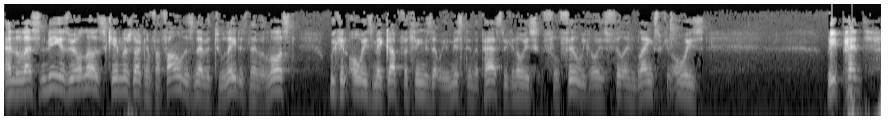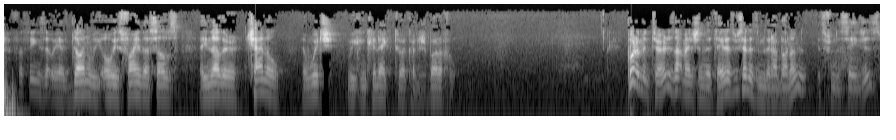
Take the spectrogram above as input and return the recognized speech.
And the lesson being, as we all know, is Kemushdak and Fafal, it's never too late, it's never lost. We can always make up for things that we missed in the past, we can always fulfill, we can always fill in blanks, we can always repent for things that we have done, we always find ourselves another channel in which we can connect to HaKadosh Baruch Hu. Purim in turn is not mentioned in the Torah, as we said, it's Rabbanon, it's from the sages.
